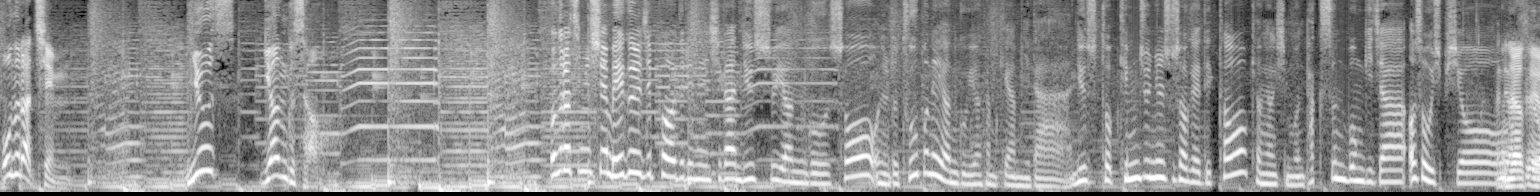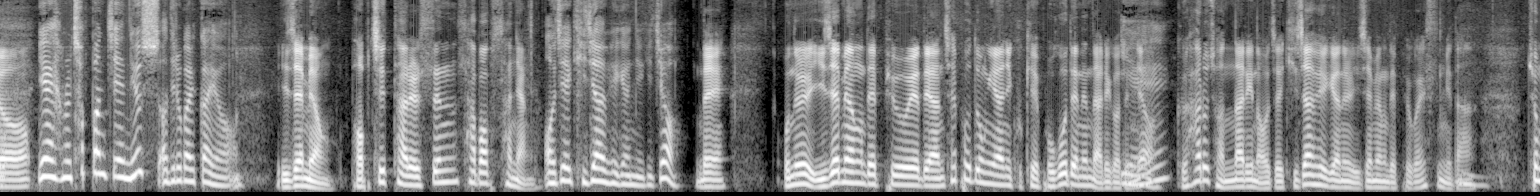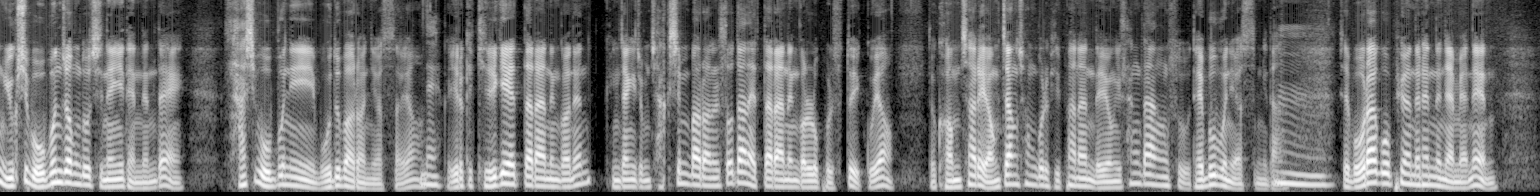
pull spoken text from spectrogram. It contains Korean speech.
오늘 아침 뉴스 연구소 오늘 아침 이슈의 맥을 짚어드리는 시간 뉴스 연구소 오늘도 두 분의 연구위원 함께합니다. 뉴스톱 김준일 수석 에디터, 경향신문 박순봉 기자 어서 오십시오. 안녕하세요. 예, 오늘 첫 번째 뉴스 어디로 갈까요? 이재명 법치타를 쓴 사법 사냥. 어제 기자회견 얘기죠? 네. 오늘 이재명 대표에 대한 체포 동의안이 국회에 보고되는 날이거든요. 예. 그 하루 전날인 어제 기자회견을 이재명 대표가 했습니다. 음. 총 65분 정도 진행이 됐는데 45분이 모두 발언이었어요. 네. 그러니까 이렇게 길게 했다라는 거는 굉장히 좀 작심 발언을 쏟아냈다라는 걸로 볼 수도 있고요. 또 검찰의 영장 청구를 비판하는 내용이 상당수 대부분이었습니다. 음, 이제 뭐라고 표현을 했느냐면은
